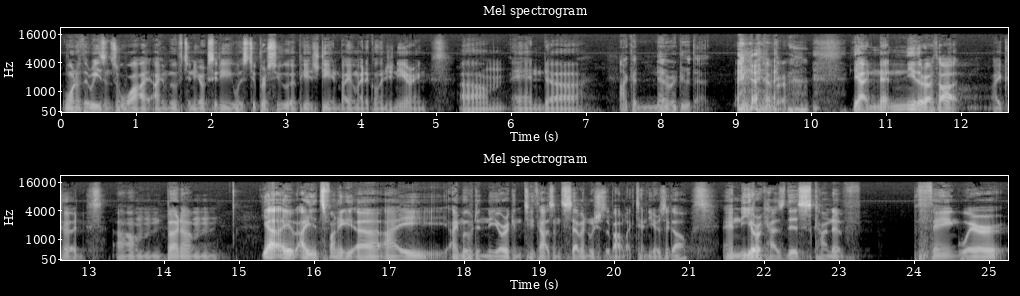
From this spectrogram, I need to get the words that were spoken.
one of the reasons why I moved to New York City was to pursue a PhD in biomedical engineering, um, and. Uh, I could never do that. never. yeah, ne- neither I thought I could. Um, but um, yeah, I, I, it's funny. Uh, I I moved in New York in 2007, which is about like 10 years ago, and New York has this kind of thing where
